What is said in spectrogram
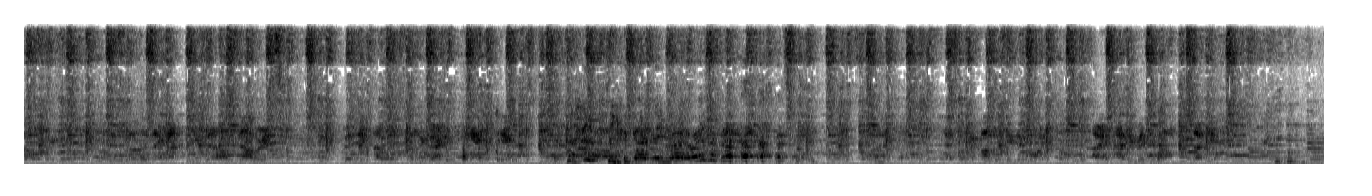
well for you. As well as I got these uh, flowers, You it. Where, where's the this week. But that's where my faculties are going. Alright, happy birthday, mom. Love you.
